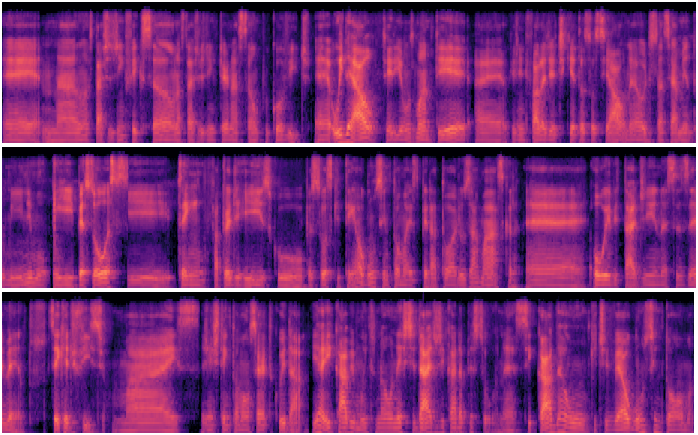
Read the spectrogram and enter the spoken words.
é, na, nas taxas de infecção, nas taxas de internação por Covid. É, o ideal seríamos manter é, o que a gente fala de etiqueta social, né, o distanciamento mínimo, e pessoas que têm fator de risco, pessoas que têm algum sintoma respiratório, usar máscara é, ou evitar de ir nesses eventos. Sei que é difícil, mas a gente tem que tomar um certo cuidado. E aí cabe muito na honestidade de cada pessoa, né? Se cada um que tiver algum sintoma,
